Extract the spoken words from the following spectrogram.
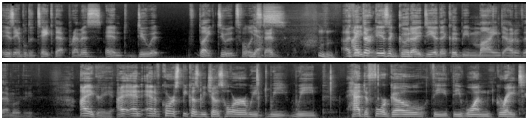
is able to take that premise and do it like to its full Yes. extent. Mhm. I I think there agree. is a good idea that could be mined out of that movie. I agree. I and and of course because we chose horror, we we we had to forego the the one great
